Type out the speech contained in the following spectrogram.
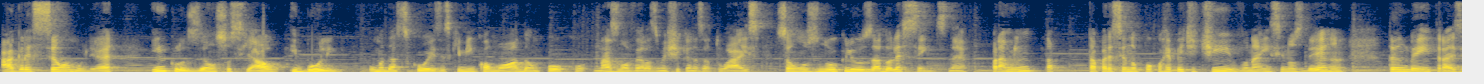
agressão à mulher, inclusão social e bullying. Uma das coisas que me incomoda um pouco nas novelas mexicanas atuais são os núcleos adolescentes, né? Para mim tá, tá parecendo um pouco repetitivo, né? Ensinos Derran também traz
